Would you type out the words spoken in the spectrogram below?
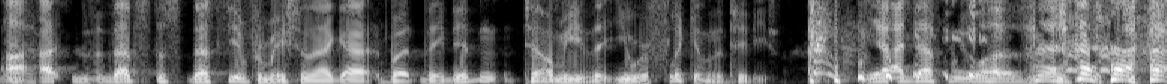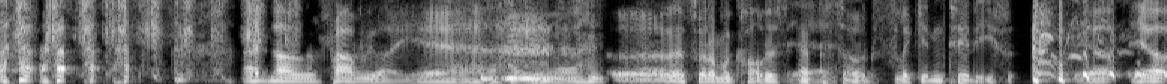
Yeah. I, I, that's the that's the information that I got, but they didn't tell me that you were flicking the titties. Yeah i definitely was that it was probably like yeah you know? Uh, that's what I'm gonna call this Yeah. episode: flicking titties. yep yep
